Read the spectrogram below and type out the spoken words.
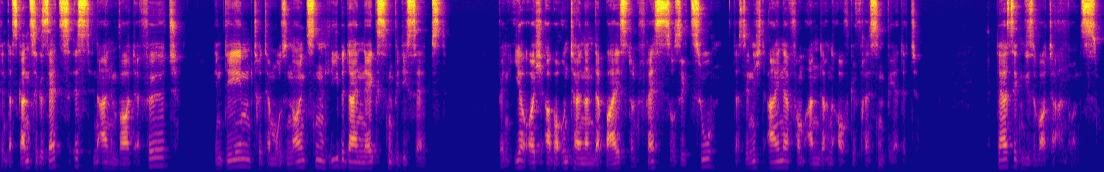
Denn das ganze Gesetz ist in einem Wort erfüllt, in dem, 3. Mose 19, liebe deinen Nächsten wie dich selbst. Wenn ihr euch aber untereinander beißt und fresst, so seht zu, dass ihr nicht einer vom anderen aufgefressen werdet. Der Herr segne diese Worte an uns.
